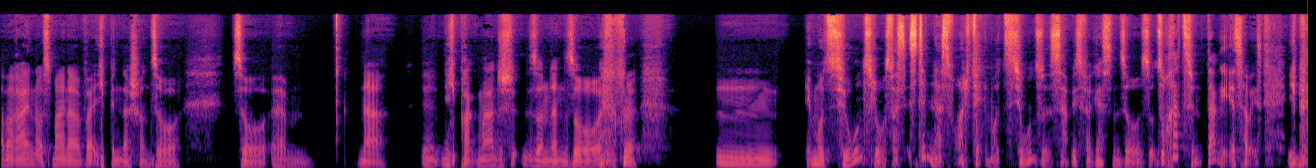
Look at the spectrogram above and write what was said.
Aber rein aus meiner, weil ich bin da schon so, so, ähm, na, äh, nicht pragmatisch, sondern so mh, hm, emotionslos. Was ist denn das Wort für emotionslos? Das habe ich vergessen. So, so, so rational. Danke, jetzt habe ich es. Ich bin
